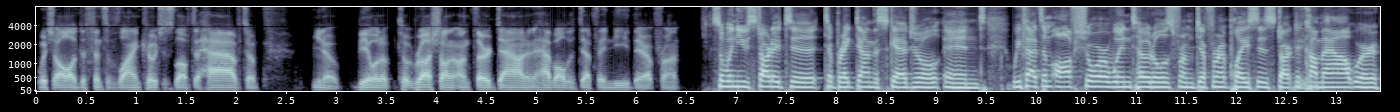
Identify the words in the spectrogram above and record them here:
which all defensive line coaches love to have to you know, be able to, to rush on, on third down and have all the depth they need there up front. So when you started to to break down the schedule, and we've had some offshore win totals from different places start to come out, where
